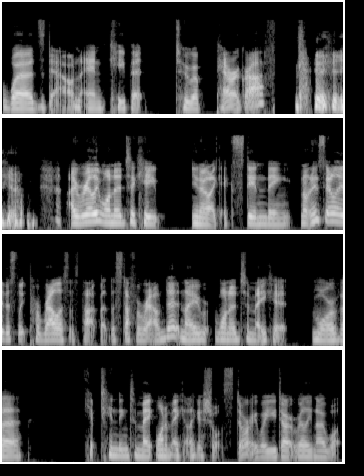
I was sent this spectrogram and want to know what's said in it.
words down and keep it to a paragraph. yeah. I really wanted to keep, you know, like extending not necessarily the sleep paralysis part, but the stuff around it. And I wanted to make it more of a kept tending to make want to make it like a short story where you don't really know what's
